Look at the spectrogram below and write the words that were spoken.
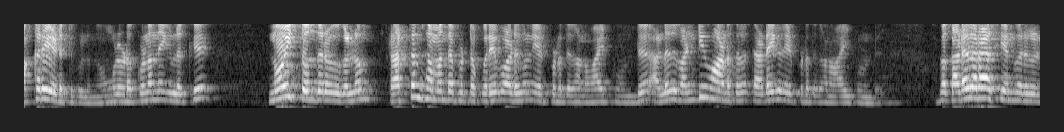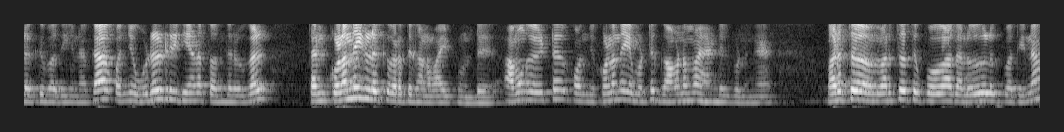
அக்கறை எடுத்துக்கொள்ளுங்க. உங்களோட குழந்தைகளுக்கு நோய் தொந்தரவுகளும் ரத்தம் சம்மந்தப்பட்ட குறைபாடுகளும் ஏற்படுறதுக்கான வாய்ப்பு உண்டு. அல்லது வண்டி வாகனத்தில் தடைகள் ஏற்படுறதுக்கான வாய்ப்பு உண்டு. அப்போ கடகராசி என்பவர்களுக்கு பார்த்தீங்கன்னாக்கா கொஞ்சம் உடல் ரீதியான தொந்தரவுகள் தன் குழந்தைகளுக்கு வரதுக்கான வாய்ப்பு உண்டு. அவங்கக்கிட்ட கொஞ்சம் குழந்தைய மட்டும் கவனமாக ஹேண்டில் பண்ணுங்கள் மருத்துவ மருத்துவத்துக்கு போகாத அளவுகளுக்கு பார்த்தீங்கன்னா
